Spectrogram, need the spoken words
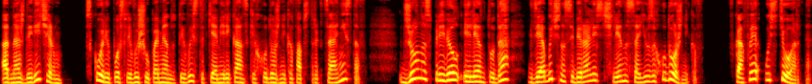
Однажды вечером, вскоре после вышеупомянутой выставки американских художников-абстракционистов, Джонас привел Элен туда, где обычно собирались члены Союза художников, в кафе у Стюарта.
